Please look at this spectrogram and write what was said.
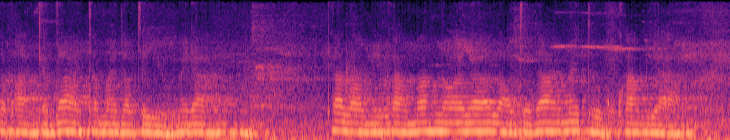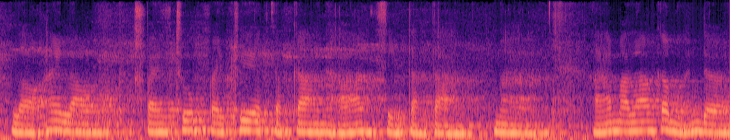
สะพานกันได้ทำไมเราจะอยู่ไม่ได้ ถ้าเรามีความมากน้อยแล้วเราจะได้ไม่ถูกความอยากหลอกให้เราไปทุกข์ไปเครียดกับการหาสิ่งต่างๆมา หามาแล้วก็เหมือนเดิม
